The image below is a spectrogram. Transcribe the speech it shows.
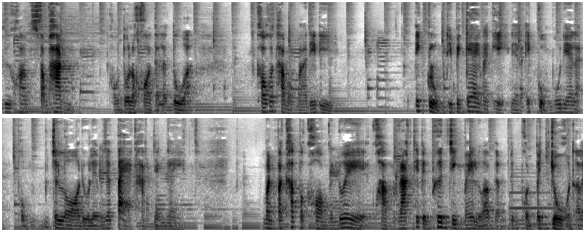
คือความสัมพันธ์ของตัวละครแต่ละตัว เขาก็ทำออกมาได้ดีไอ้กลุ่มที่ไปแกล้งนางเอกเนี่ยไอ้กลุ่มพวกนี้แหละ ผมจะรอดูเลยมันจะแตกหักยังไง มันประคับประคองกันด้วยความรักที่เป็นเพื่อนจริงไหมหรือว่าแบบเป็นผลประโยชน์อะไร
